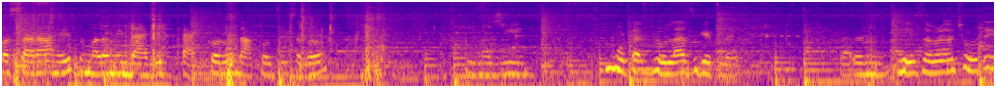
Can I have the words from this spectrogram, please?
पसारा आहे. तुम्हाला मी बॅगेत पॅक करून दाखवते सगळं. ही माझी मोठा झोलाच घेतलाय. कारण हे सगळं छोटे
